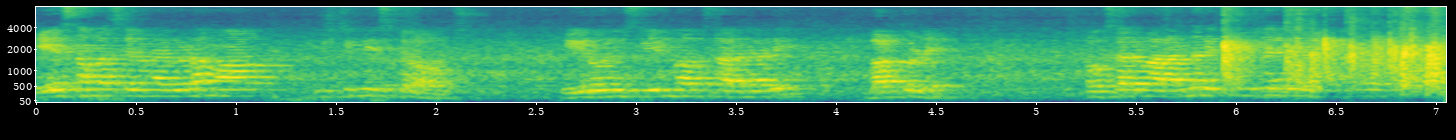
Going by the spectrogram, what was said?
ఏ సమస్యలైనా కూడా మా దృష్టికి తీసుకురావచ్చు. ఈరోజు శ్రీనివాస్ సార్ గారి బర్త్డే. ఒకసారి వారందరికీ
